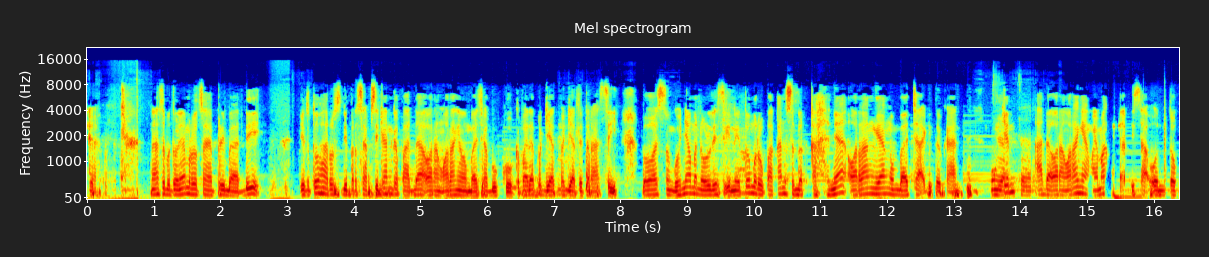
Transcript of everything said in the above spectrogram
Ya. Nah sebetulnya menurut saya pribadi itu tuh harus dipersepsikan kepada orang-orang yang membaca buku, kepada pegiat-pegiat literasi, bahwa sesungguhnya menulis ini tuh merupakan sedekahnya orang yang membaca gitu kan. Mungkin ya, ada orang-orang yang memang tidak bisa untuk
